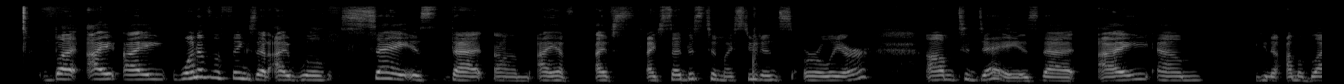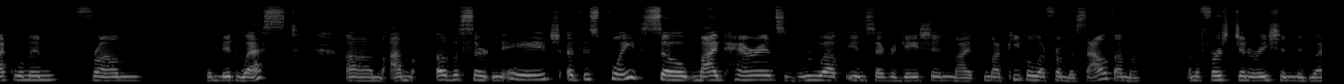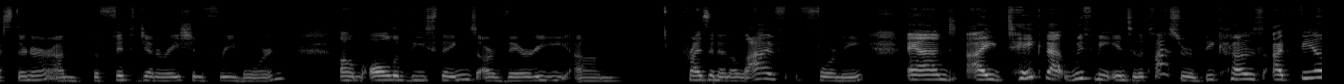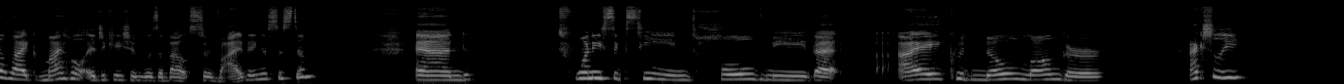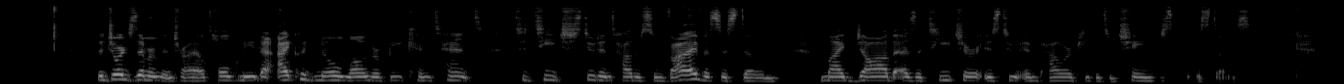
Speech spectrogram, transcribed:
but I, I, one of the things that I will say is that um, I have, I've, I said this to my students earlier um, today is that I am, you know, I'm a black woman from the Midwest. Um, I'm of a certain age at this point, so my parents grew up in segregation. My my people are from the South. I'm a I'm a first generation Midwesterner. I'm the fifth generation freeborn. Um, all of these things are very um, present and alive for me. And I take that with me into the classroom because I feel like my whole education was about surviving a system. And 2016 told me that I could no longer, actually, the George Zimmerman trial told me that I could no longer be content to teach students how to survive a system my job as a teacher is to empower people to change systems.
